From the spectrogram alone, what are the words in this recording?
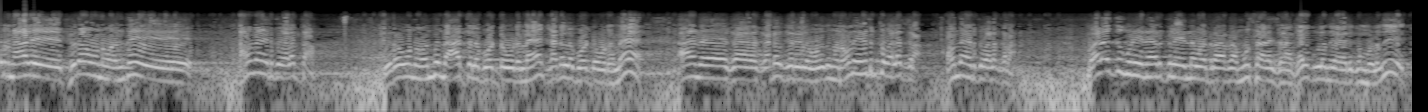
ஒரு நாள் பிறவன் வந்து அவன் எடுத்து வளர்த்தான். பிறவன் வந்து இந்த ஆத்துல போட்ட உடனே கடலை போட்ட உடனே அந்த க- கடற்கரையில ஒதுங்கினவன எடுத்து வளர்க்குறான். அவன் தான் எடுத்து வளர்க்குறான். வளர்க்கக்கூடிய நேரத்தில் என்ன பண்றாரு மூசா அலிஸ்லாம் கை குழந்தையா இருக்கும் பொழுது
